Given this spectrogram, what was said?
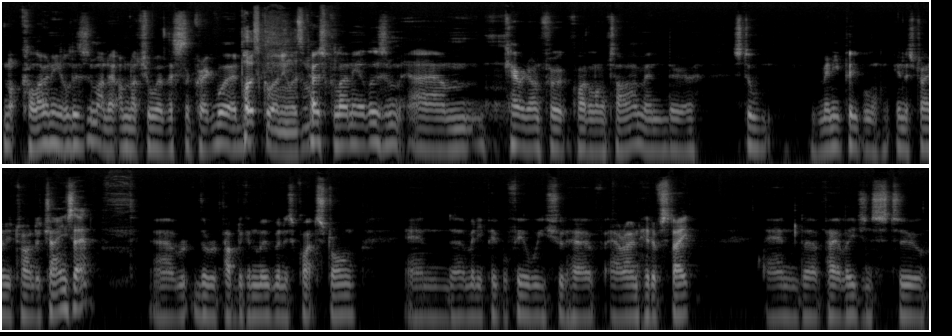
not colonialism. I'm not sure whether that's the correct word. Post colonialism. Post colonialism um, carried on for quite a long time, and there are still many people in Australia trying to change that. Uh, the Republican movement is quite strong, and uh, many people feel we should have our own head of state and uh, pay allegiance to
